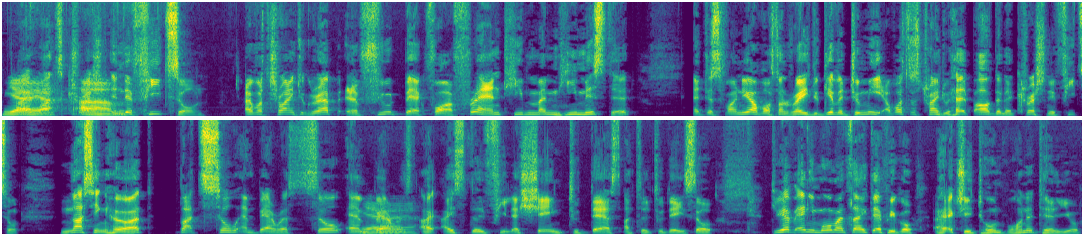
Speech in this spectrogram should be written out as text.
Yeah, I yeah. once crashed um, in the feed zone. I was trying to grab a food bag for a friend. He he missed it, and the soigneur was not ready to give it to me. I was just trying to help out and I crashed in the feed zone. Nothing hurt, but so embarrassed, so embarrassed. Yeah. I, I still feel ashamed to death until today. So, do you have any moments like that where you go, I actually don't want to tell you?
